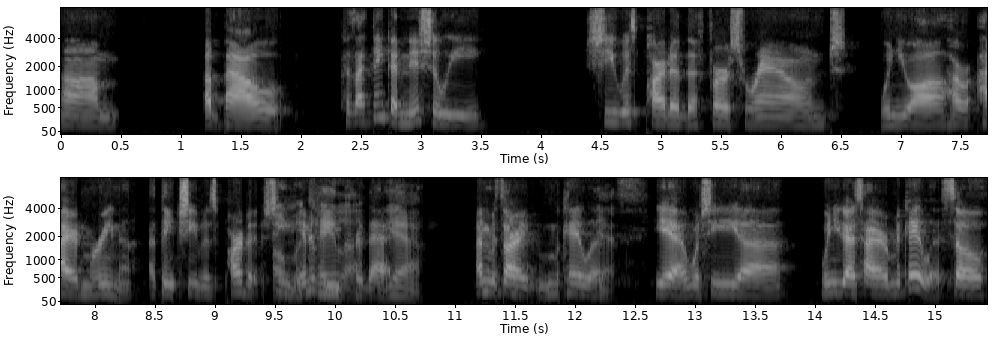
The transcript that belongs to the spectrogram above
um, about, because I think initially she was part of the first round when you all hired Marina. I think she was part of. She oh, interviewed for that. Yeah. I'm sorry, Michaela. Yes. Yeah, when she uh, when you guys hired Michaela. Yes. So,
